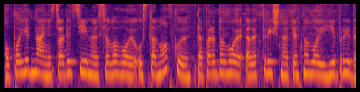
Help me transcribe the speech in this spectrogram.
У поєднанні з традиційною силовою установкою та передовою електричною технологією гібрида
